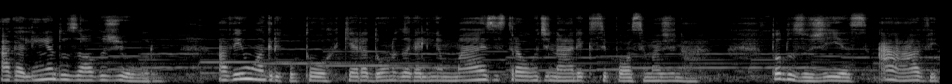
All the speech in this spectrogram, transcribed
A galinha dos ovos de ouro. Havia um agricultor que era dono da galinha mais extraordinária que se possa imaginar. Todos os dias, a ave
